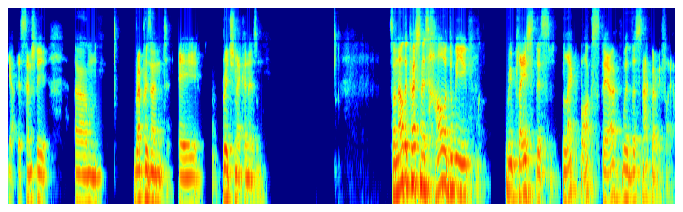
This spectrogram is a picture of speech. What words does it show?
yeah essentially um, represent a bridge mechanism. So now the question is, how do we replace this black box there with the snark verifier?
